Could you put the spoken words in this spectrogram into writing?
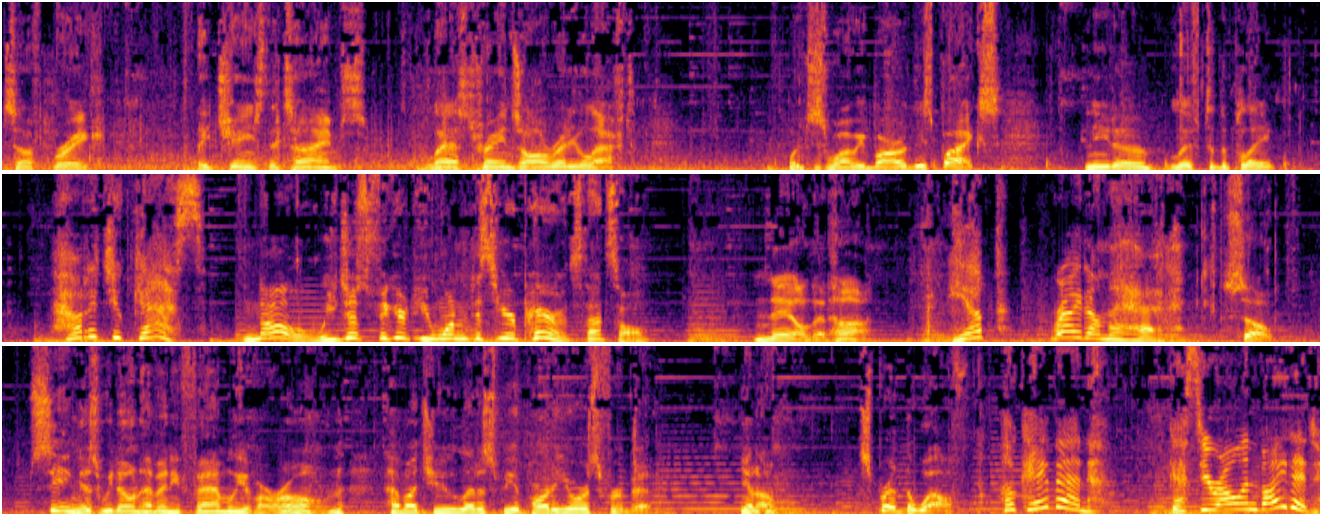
Tough break. They changed the times. Last train's already left. Which is why we borrowed these bikes. Need a lift to the plate? How did you guess? No, we just figured you wanted to see your parents, that's all. Nailed it, huh? Yep, right on the head. So, seeing as we don't have any family of our own, how about you let us be a part of yours for a bit? You know, spread the wealth. Okay then. Guess you're all invited.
